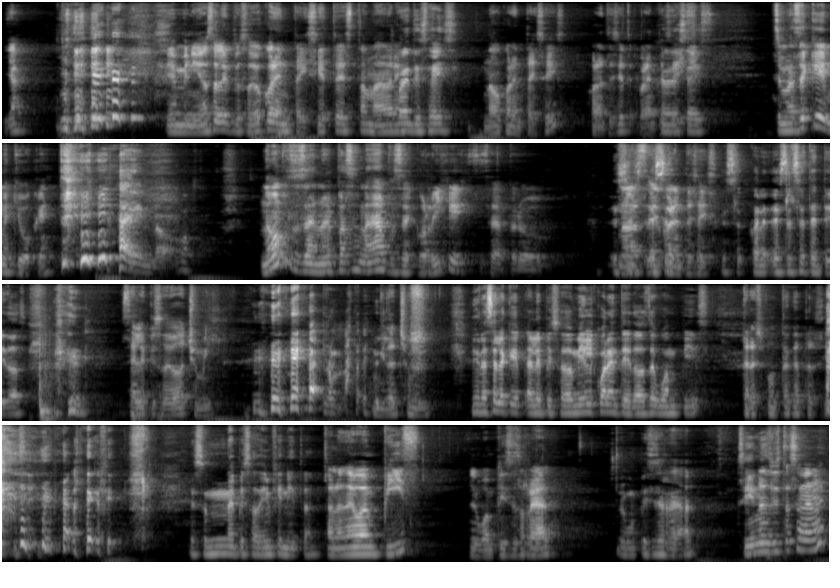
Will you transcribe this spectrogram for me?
Ya. Bienvenidos al episodio 47 de esta madre. 46. No, 46. 47, 46. 46. Se me hace que me equivoqué. Ay, no. No, pues o sea, no me pasa nada, pues se corrige. O sea, pero. Es no, el- es el es el- 46. Es el, es el 72. Es el episodio 8000. no mames. 1000 8000. Mira, es el, el episodio 1042 de One Piece. 3.14. es un episodio infinito. Hablando de One Piece, el One Piece es real. El One Piece es real. ¿Sí? ¿No has visto ese meme?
